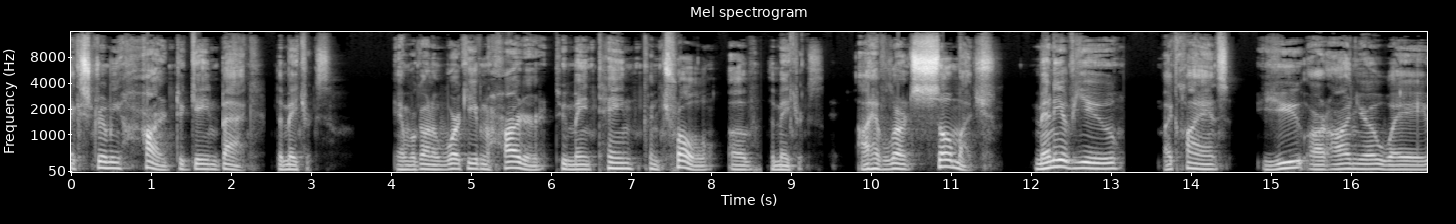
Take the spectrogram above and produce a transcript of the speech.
extremely hard to gain back the matrix. And we're going to work even harder to maintain control of the matrix. I have learned so much. Many of you, my clients, you are on your way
